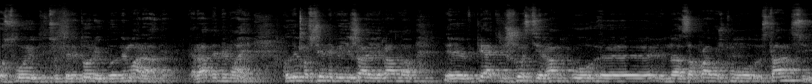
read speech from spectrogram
освоювати цю територію, бо нема ради. Ради немає. Коли машини виїжджають рано е, в 5-6 ранку е, на заправочну станцію,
